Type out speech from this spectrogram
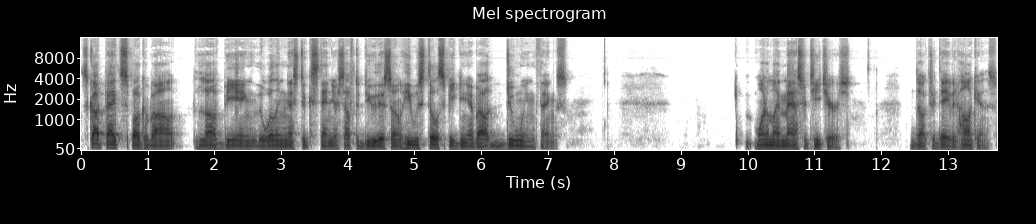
Scott Peck spoke about love being the willingness to extend yourself to do this. So he was still speaking about doing things. One of my master teachers, Dr. David Hawkins,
